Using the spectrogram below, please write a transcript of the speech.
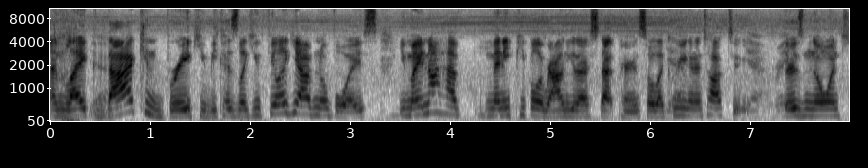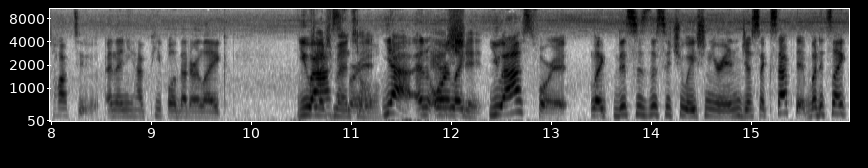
And like yeah. that can break you because like you feel like you have no voice. You might not have many people around you that are step parents. So like who are you gonna talk to? Yeah, right. There's no one to talk to. And then you have people that are like you asked for it. Yeah, and or like shit. you asked for it. Like this is the situation you're in, just accept it. But it's like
